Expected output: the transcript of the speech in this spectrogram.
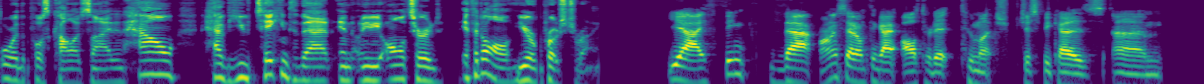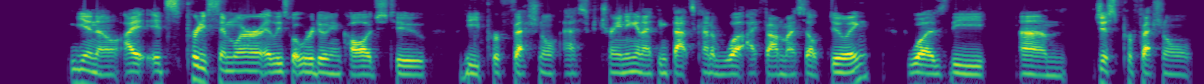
or the post college side, and how have you taken to that and maybe altered, if at all, your approach to running? Yeah, I think that honestly, I don't think I altered it too much just because, um, you know, I it's pretty similar, at least what we were doing in college, to the professional esque training, and I think that's kind of what I found myself doing was the um, just professional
